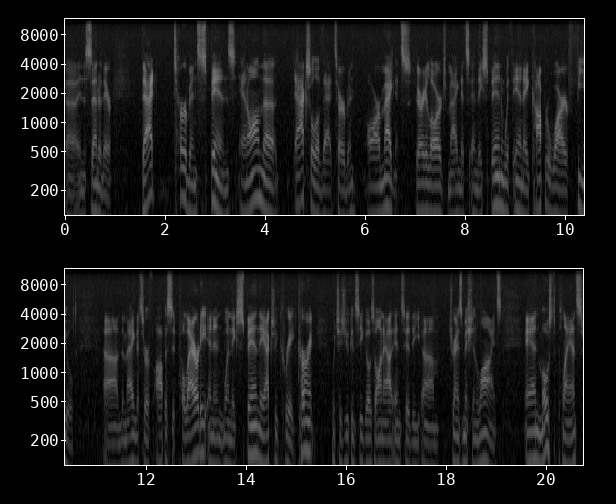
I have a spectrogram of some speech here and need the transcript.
uh, in the center there. That turbine spins and on the axle of that turbine are magnets, very large magnets, and they spin within a copper wire field. Uh, the magnets are of opposite polarity, and then when they spin, they actually create current, which, as you can see, goes on out into the um, transmission lines. And most plants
